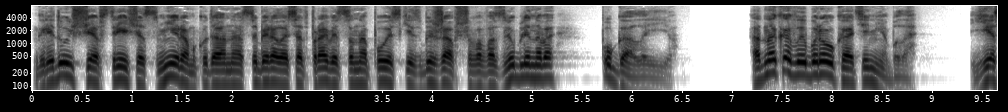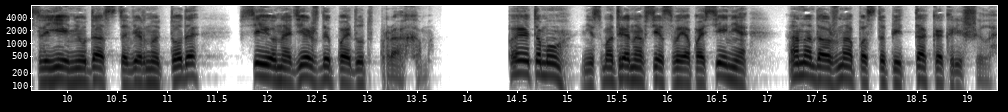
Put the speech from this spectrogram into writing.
грядущая встреча с миром, куда она собиралась отправиться на поиски сбежавшего возлюбленного, пугала ее. Однако выбора у Кати не было. Если ей не удастся вернуть Тода, все ее надежды пойдут прахом. Поэтому, несмотря на все свои опасения, она должна поступить так, как решила.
